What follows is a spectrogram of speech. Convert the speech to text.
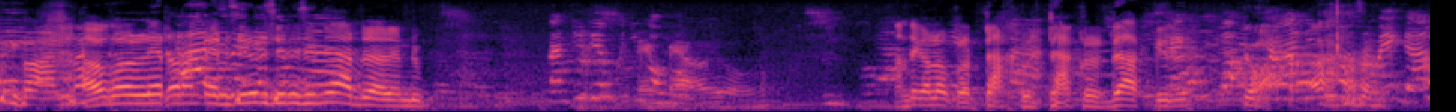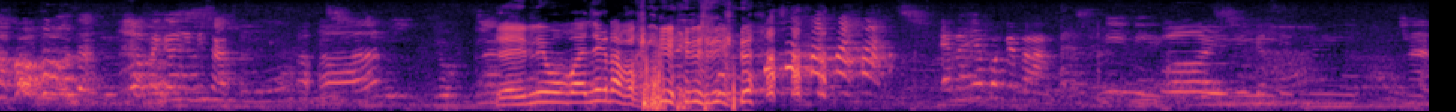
gimana Aku kalau lihat orang pensiun di sini sini ada yang di- Nanti dia bunyi ngomong. Nanti kalau geledak geledak geledak gitu. Jangan ini bisa megang. Bisa megang ini satu. Ya ini umpanya kenapa gini? Enaknya pakai tangan. Ini ini. Oh ini ke sini. Nah,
